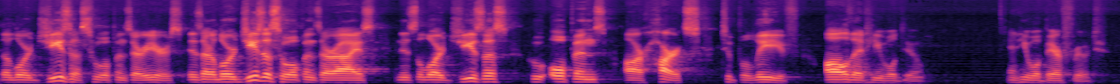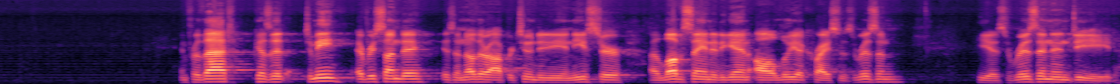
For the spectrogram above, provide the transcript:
the Lord Jesus who opens our ears, it is our Lord Jesus who opens our eyes, and it is the Lord Jesus who opens our hearts to believe all that He will do, and He will bear fruit. And for that, because it, to me, every Sunday is another opportunity in Easter. I love saying it again Alleluia, Christ is risen. He is risen indeed.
